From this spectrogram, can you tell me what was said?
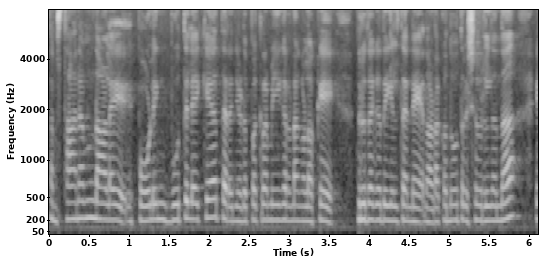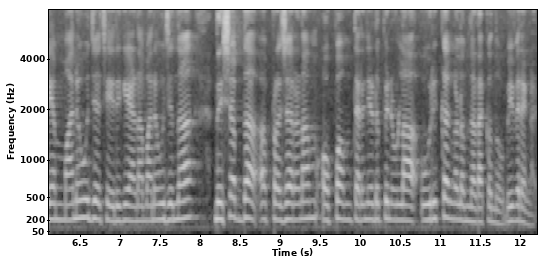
സംസ്ഥാനം നാളെ പോളിംഗ് ബൂത്തിലേക്ക് തെരഞ്ഞെടുപ്പ് ക്രമീകരണങ്ങളൊക്കെ ദ്രുതഗതിയിൽ തന്നെ നടക്കുന്നു. തൃശൂരിൽ നിന്ന് എം മനോജ് ചേരുകയാണ്. മനോജ് ഇന്ന് നിശബ്ദ പ്രചരണം ഒപ്പം തെരഞ്ഞെടുപ്പിനുള്ള ഒരുക്കങ്ങളും നടക്കുന്നു. വിവരങ്ങൾ.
